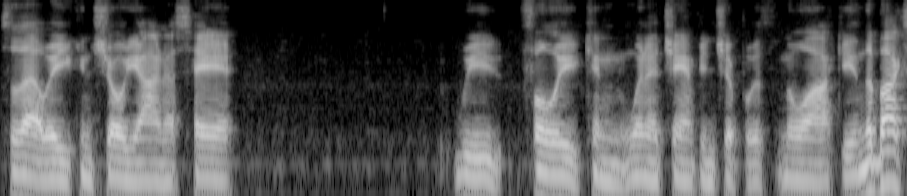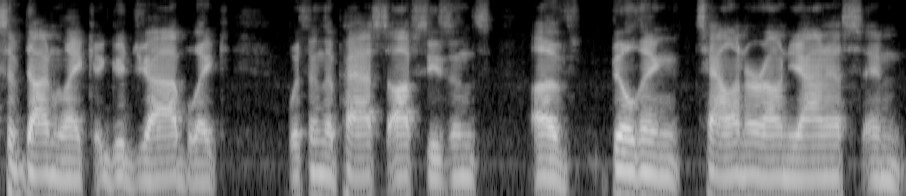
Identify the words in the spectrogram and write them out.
So that way you can show Giannis, hey, we fully can win a championship with Milwaukee. And the Bucks have done like a good job, like within the past off seasons of building talent around Giannis and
